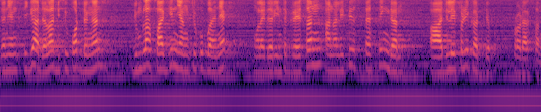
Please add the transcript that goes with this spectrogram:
Dan yang ketiga adalah disupport dengan jumlah plugin yang cukup banyak, mulai dari integration, analisis, testing, dan uh, delivery ke production.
